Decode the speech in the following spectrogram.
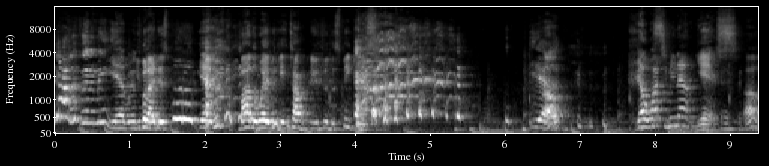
y'all listening to me? Yeah. But You be like this, "Boo-doo." yeah. We, by the way, we can talk to you through the speakers. Yeah. Oh. Y'all watching me now? Yes. Oh,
